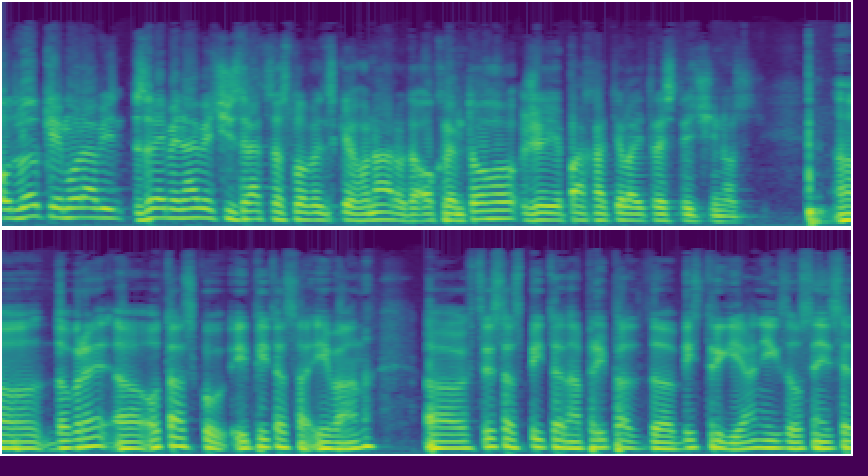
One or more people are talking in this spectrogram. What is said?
od Veľkej Moravy zrejme najväčší zradca slovenského národa, okrem toho, že je páchateľ aj trestnej činnosti. Dobre, otázku pýta sa Ivan. Chce sa spýtať na prípad e, Bystrik Janík z 80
